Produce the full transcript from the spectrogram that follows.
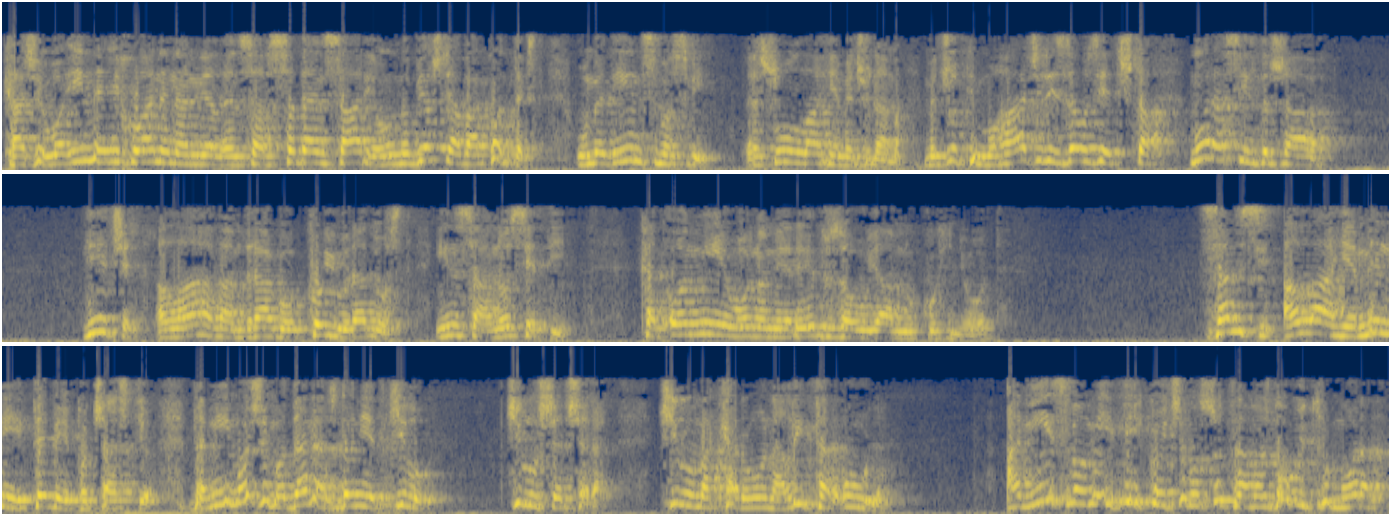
Kaže, wa inne ihwanena min al-ansar, sada ensari, on objašnjava kontekst. U Medini smo svi, Rasulullah je među nama. Međutim, muhađiri zauzeti šta? Mora se izdržavati. Neće, Allaha vam drago, koju radost insan osjeti kad on nije u onome redu za ovu javnu kuhinju ovdje. Zamisli, Allah je mene i tebe počastio da mi možemo danas donijeti kilu, kilu šećera, kilu makarona, litar ulja. A nismo mi ti koji ćemo sutra možda ujutru morat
